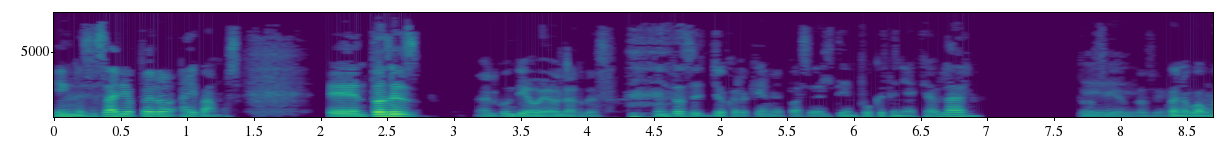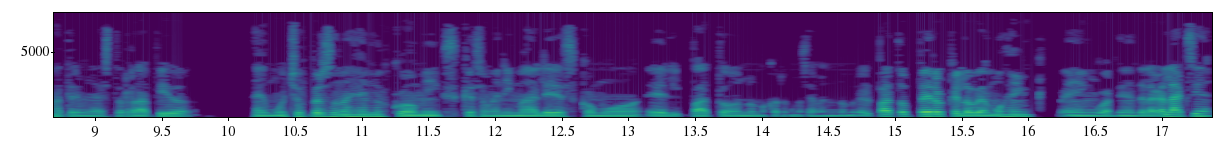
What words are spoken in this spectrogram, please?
Innecesario, pero ahí vamos. Eh, entonces, Algún día voy a hablar de eso. entonces yo creo que me pasé el tiempo que tenía que hablar. Prosigue, Eh, prosigue. bueno, vamos a terminar esto rápido. Hay muchos personajes en los cómics que son animales, como el pato, no me acuerdo cómo se llama el nombre del pato, pero que lo vemos en, en Guardianes de la Galaxia,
